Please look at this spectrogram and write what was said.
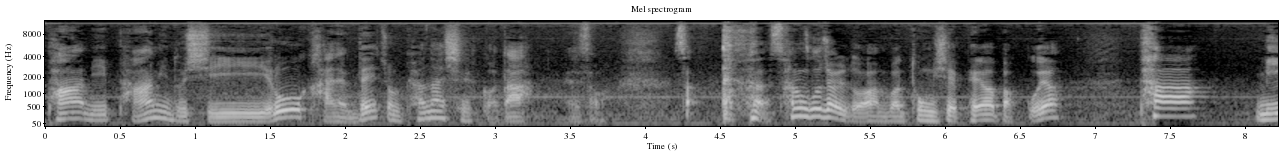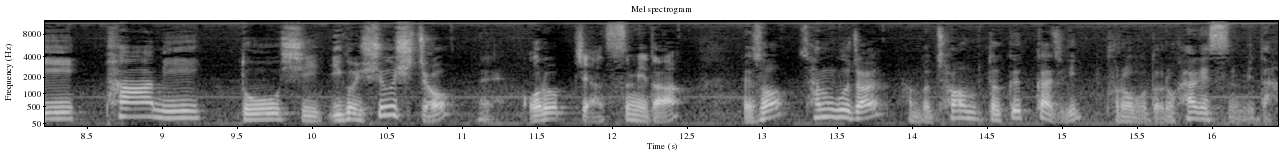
바미 바미 도시로 가는데 좀 편하실 거다. 그래서 3구절도 한번 동시에 배워봤고요. 파, 미, 파미, 도시 이건 쉬우시죠? 네, 어렵지 않습니다. 그래서 3구절 한번 처음부터 끝까지 불어보도록 하겠습니다.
